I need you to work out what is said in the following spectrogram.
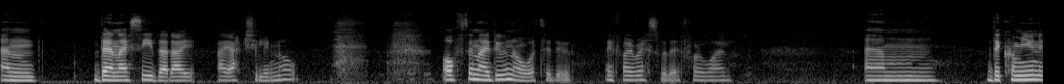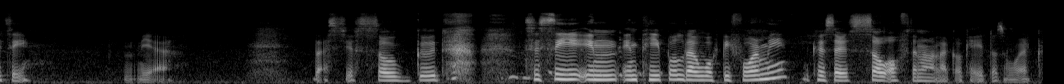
And then I see that I, I actually know. Often I do know what to do if I rest with it for a while. Um, the community, yeah, that's just so good to see in, in people that walk before me because there's so often I'm like, okay, it doesn't work.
